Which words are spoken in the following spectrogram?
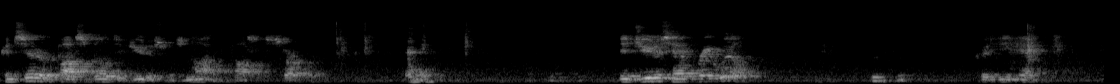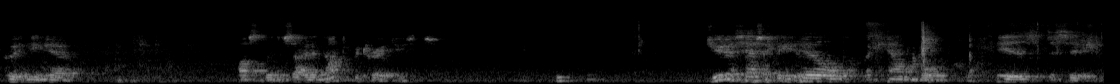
Consider the possibility Judas was not an apostle to start with. Did Judas have free will? Could he have, could he have possibly decided not to betray Jesus? Judas has to be held accountable for his decision.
